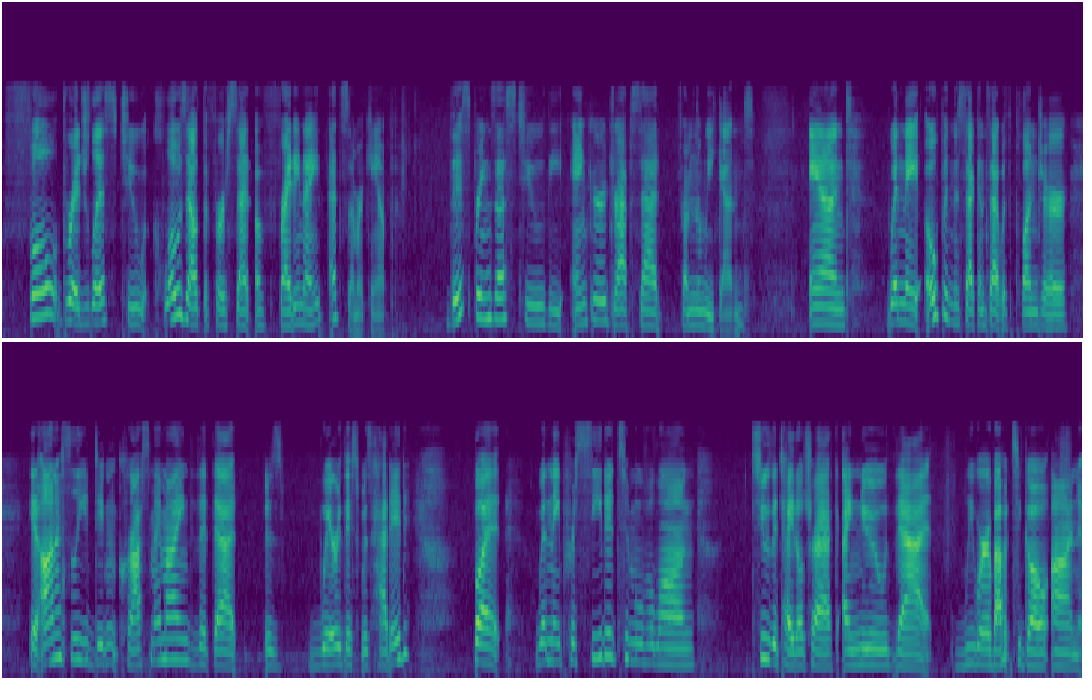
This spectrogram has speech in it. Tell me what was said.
full Bridgeless to close out the first set of Friday night at summer camp. This brings us to the anchor drop set from the weekend. And when they opened the second set with Plunger, it honestly didn't cross my mind that that is where this was headed. But when they proceeded to move along to the title track, I knew that we were about to go on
